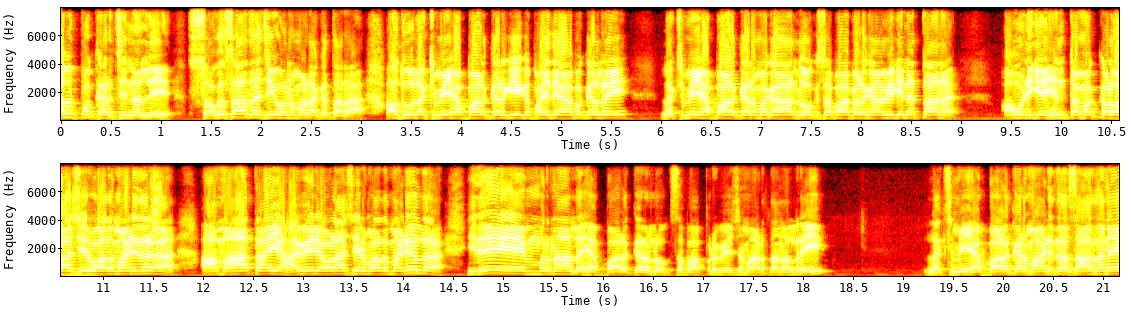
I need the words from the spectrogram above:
ಅಲ್ಪ ಖರ್ಚಿನಲ್ಲಿ ಸೊಗಸಾದ ಜೀವನ ಮಾಡಾಕತ್ತಾರ. ಅದು ಲಕ್ಷ್ಮೀ ಹೆಬ್ಬಾಳ್ಕರ್ಗೆ ಈಗ ಫಾಯ್ದೆ ಆಗ್ಬೇಕಲ್ರಿ? ಲಕ್ಷ್ಮೀ ಹೆಬ್ಬಾಳ್ಕರ್ ಮಗ ಲೋಕಸಭಾ ಬೆಳಗಾವಿಗೆ ನಿತ್ತಾನ ಅವನಿಗೆ ಇಂಥ ಮಕ್ಕಳು ಆಶೀರ್ವಾದ ಮಾಡಿದ್ರ, ಆ ಮಹಾತಾಯಿ ಹಾವೇರಿ ಅವಳ ಆಶೀರ್ವಾದ ಮಾಡಿದ್ರ, ಇದೇ ಮೃಣಾಲ್ ಹೆಬ್ಬಾಳ್ಕರ್ ಲೋಕಸಭಾ ಪ್ರವೇಶ ಮಾಡ್ತಾನಲ್ರಿ. ಲಕ್ಷ್ಮೀ ಹೆಬ್ಬಾಳ್ಕರ್ ಮಾಡಿದ ಸಾಧನೆ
